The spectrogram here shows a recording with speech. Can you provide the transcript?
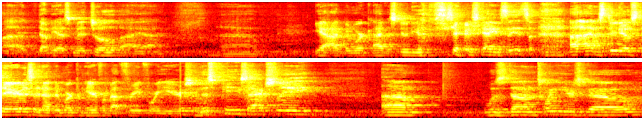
Uh, W.S. Mitchell. I, uh, uh, yeah, I've been working. I have a studio upstairs. Yeah, you see. Uh, I have a studio upstairs, and I've been working here for about three, four years. And this piece actually um, was done 20 years ago.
